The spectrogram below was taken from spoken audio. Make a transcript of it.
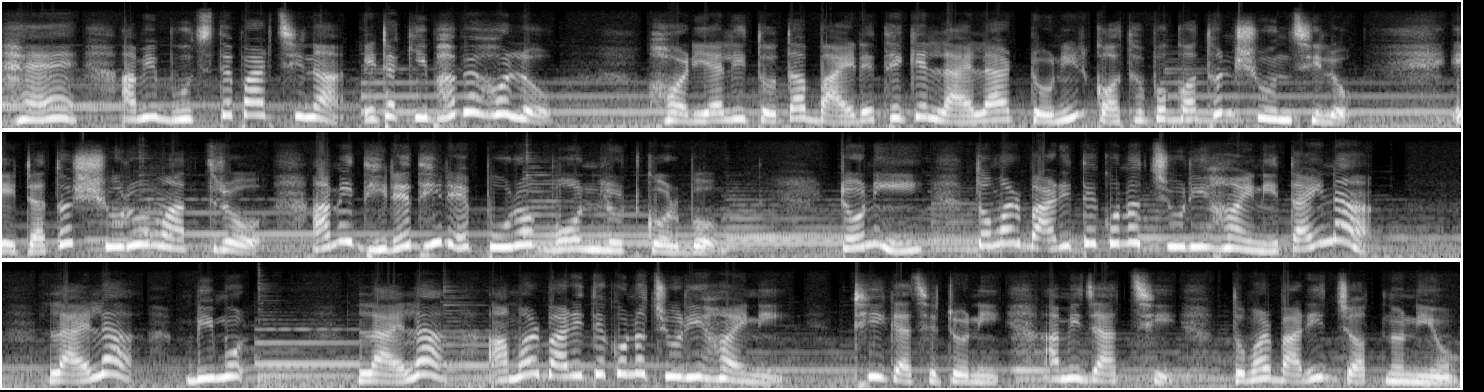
হ্যাঁ আমি বুঝতে পারছি না, এটা কীভাবে হলো? হরিয়ালি তোতা বাইরে থেকে লায়লা আর টনির কথোপকথন শুনছিল। এটা তো শুরু মাত্র, আমি ধীরে ধীরে পুরো বন লুট করব। টনি, তোমার বাড়িতে কোনো চুরি হয়নি, তাই না? লায়লা বিমু লায়লা, আমার বাড়িতে কোনো চুরি হয়নি। ঠিক আছে, টনি, আমি যাচ্ছি। তোমার বাড়ির যত্ন নিও।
